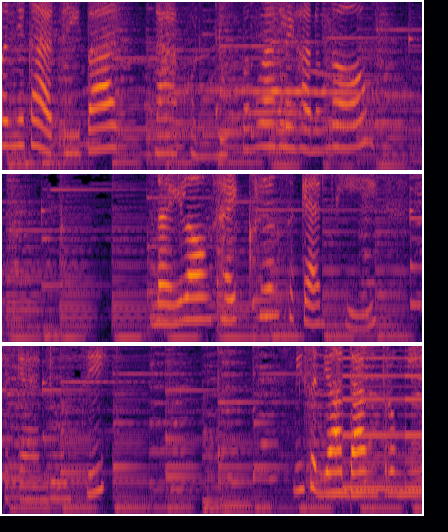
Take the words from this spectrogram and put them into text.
บรรยากาศในบ้านน่าขนลุกมาก ๆ เลยค่ะน้อง ๆ ไหนลองใช้เครื่องสแกนผี สแกนดูสิ มีสัญญาณดังตรงนี้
